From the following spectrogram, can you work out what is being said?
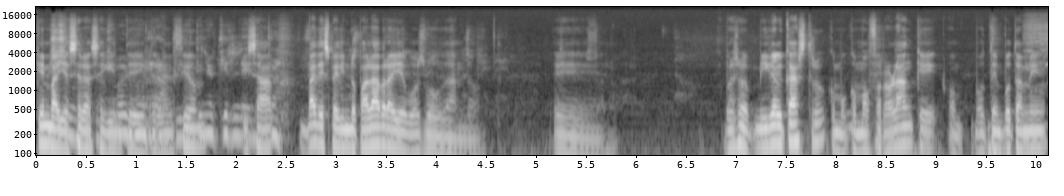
quen vai a ser a seguinte intervención? Isa vai despedindo palabra e eu vos vou dando. Eh, por eso Miguel Castro, como como Ferrolán que o, o tempo tamén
